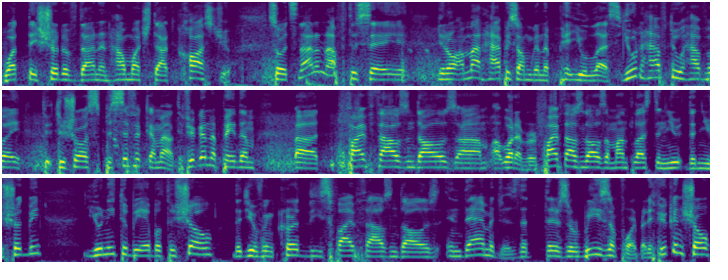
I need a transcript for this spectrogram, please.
what they should have done, and how much that cost you. So it's not enough to say, you know, I'm not happy, so I'm going to pay you less. You'd have to have a to, to show a specific amount. If you're going to pay them uh, five thousand dollars, um, uh, whatever, five thousand dollars a month less than you than you should be, you need to be able to show that you've incurred these five thousand dollars in damages. That there's a reason for it. But if you can show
